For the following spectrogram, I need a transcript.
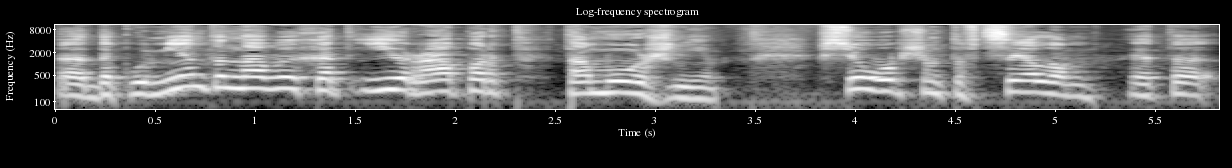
э, документы на выход и рапорт таможни. Все, в общем-то, в целом это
